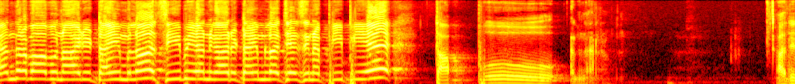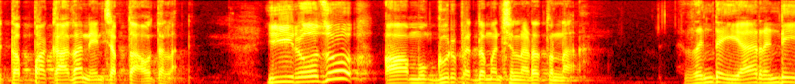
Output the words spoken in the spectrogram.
చంద్రబాబు నాయుడు టైంలో సిబిఎన్ గారి టైంలో చేసిన పీపీఏ తప్పు అన్నారు. అది తప్ప కాదా నేను చెప్తా అవతల. ఈరోజు ఆ ముగ్గురు పెద్ద మనుషులను అడుగుతున్నా. రండయ్యా రండి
